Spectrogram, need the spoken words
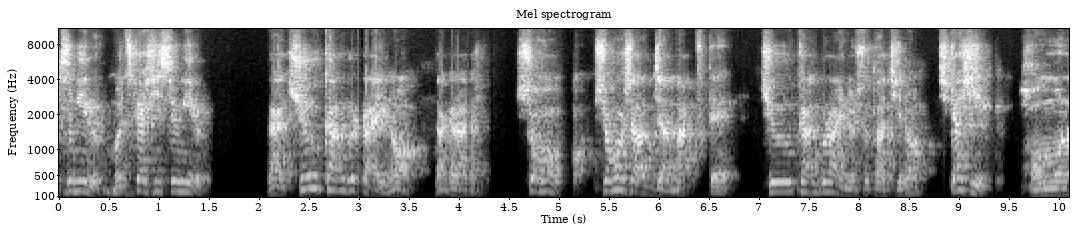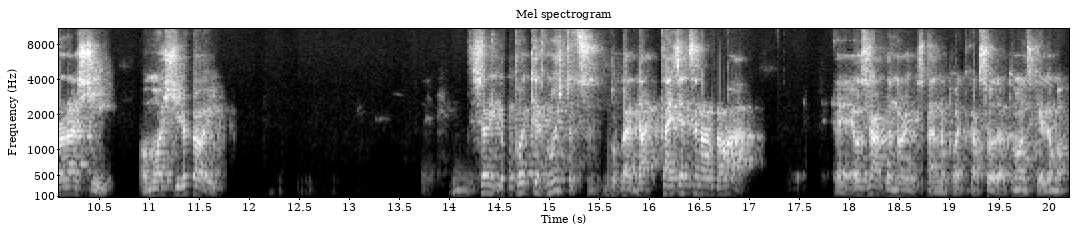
すぎる。難しすぎる。だから中間ぐらいの、だから処方、処方者じゃなくて、中間ぐらいの人たちの、しかし本物らしい、面白い。それ、ポッドキャストもう一つ僕は大切なのは、えー、おそらくのりこさんのポッドキャストそうだと思うんですけども、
